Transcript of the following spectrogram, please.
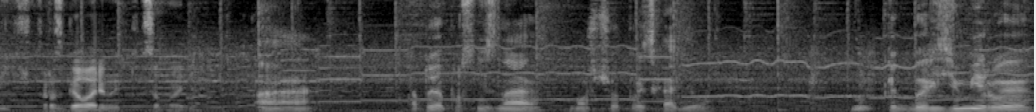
и разговаривает тут со мной один. А, а то я просто не знаю, может, что происходило. Ну, как бы резюмируя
